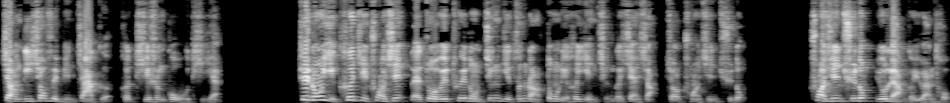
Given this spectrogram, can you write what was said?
降低消费品价格和提升购物体验。这种以科技创新来作为推动经济增长动力和引擎的现象，叫创新驱动。创新驱动有两个源头。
